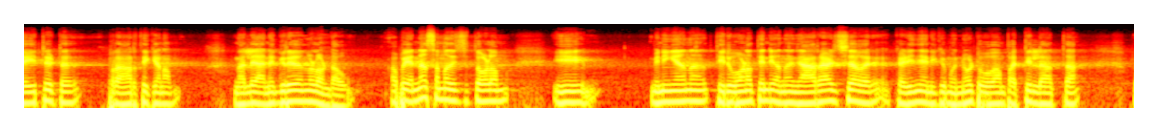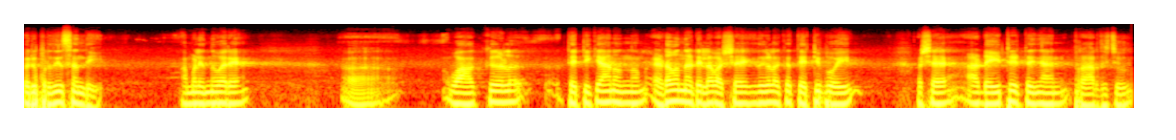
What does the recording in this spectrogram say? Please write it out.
ഡേറ്റ് ഇട്ട് പ്രാർത്ഥിക്കണം. നല്ല അനുഗ്രഹങ്ങളുണ്ടാവും. അപ്പോൾ എന്നെ സംബന്ധിച്ചിടത്തോളം ഈ മിനിങ്ങാന്ന് തിരുവോണത്തിന്റെ അന്ന് ഞായറാഴ്ച വരെ കഴിഞ്ഞ് എനിക്ക് മുന്നോട്ട് പോകാൻ പറ്റില്ലാത്ത ഒരു പ്രതിസന്ധി. നമ്മൾ ഇന്ന് വരെ വാക്കുകൾ തെറ്റിക്കാനൊന്നും ഇടവന്നിട്ടില്ല. പക്ഷേ ഇതുകളൊക്കെ തെറ്റിപ്പോയി. പക്ഷേ ആ ഡേറ്റ് ഇട്ട് ഞാൻ പ്രാർത്ഥിച്ചു.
